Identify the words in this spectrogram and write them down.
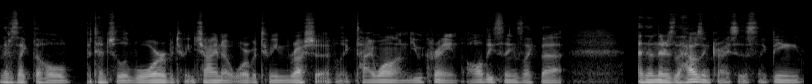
there's like the whole potential of war between China, war between Russia, like Taiwan, Ukraine, all these things like that. And then there's the housing crisis, like being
